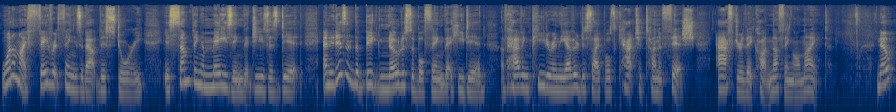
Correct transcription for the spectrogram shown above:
One of my favorite things about this story is something amazing that Jesus did. And it isn't the big noticeable thing that he did of having Peter and the other disciples catch a ton of fish after they caught nothing all night. Nope,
